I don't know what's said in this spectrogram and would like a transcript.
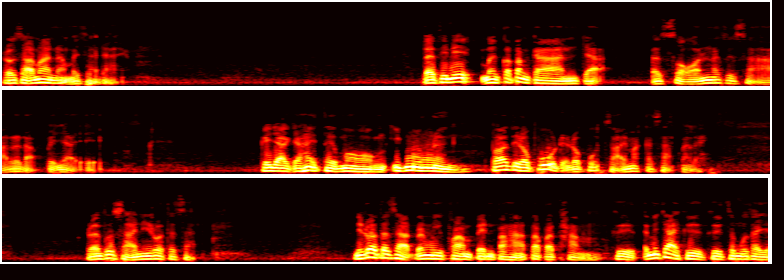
เราสามารถนำไปใช้ได้ แต่ทีนี้มันก็ต้องการจะสอนนักศึกษาระดับปริญญาเอก ก็อยากจะให้เธอมองอีกมุมหนึ่ง เพราะที่เราพูดเราพูดสายมรรคสัตว์มาเลยเราพูดสายนิโรธสัตว์นิโรธศาสตร์มันมีความเป็นปหาตประธรรม คือไม่ใช่คือคือสมุทัย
